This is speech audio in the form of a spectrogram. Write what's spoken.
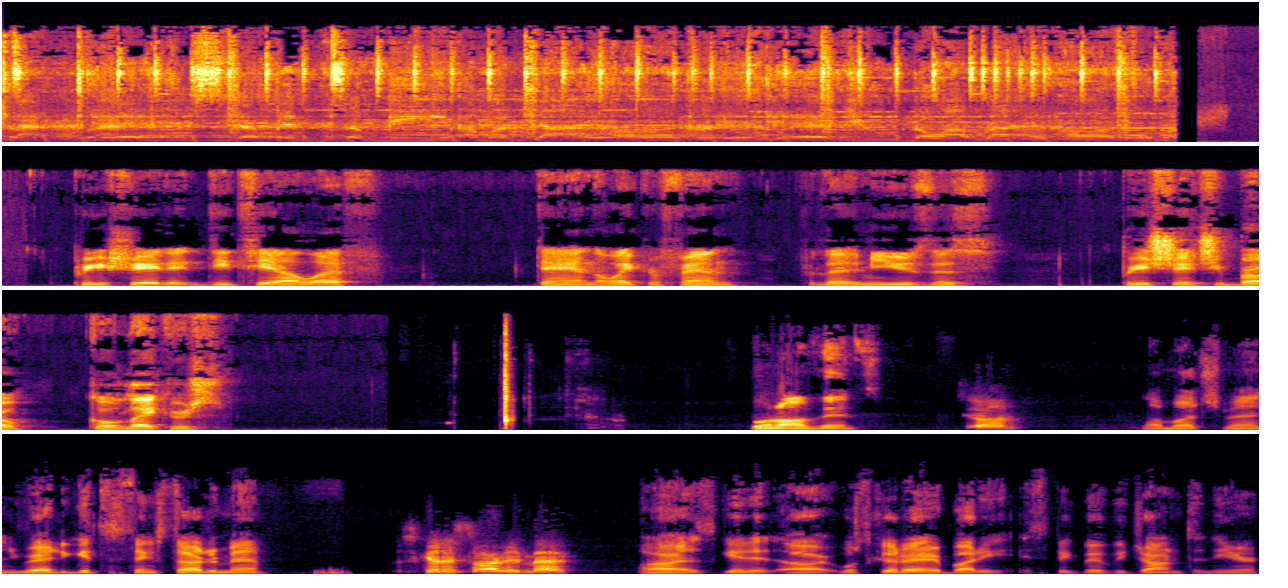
Step into me, I'm a die hard. Yeah, you know I ride hard. Appreciate it, DTLF. Dan, the Laker fan for letting me use this. Appreciate you, bro. Go Lakers. What's going on, Vince? John, Not much, man. You ready to get this thing started, man? let's get it started, man. All right, let's get it. All right, what's good, everybody? It's Big Baby Jonathan here.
